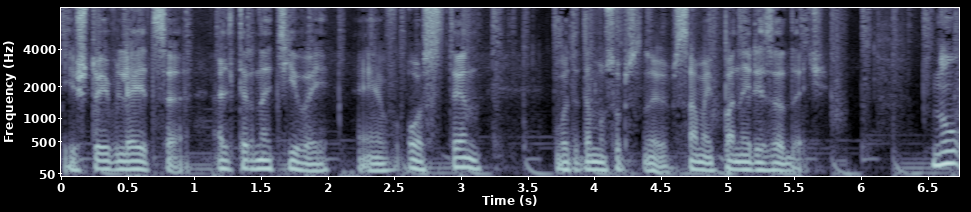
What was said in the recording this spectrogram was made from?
и что является альтернативой э, в OS X вот этому, собственно, самой панели задач. Ну,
